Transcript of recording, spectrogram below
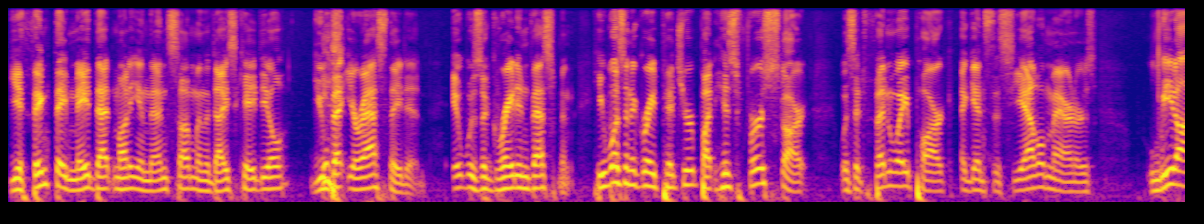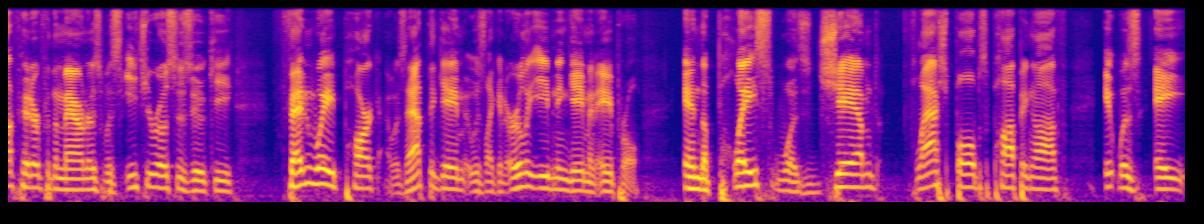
You think they made that money and then some in the Dice K deal? You Yes. bet your ass they did. It was a great investment. He wasn't a great pitcher, but his first start was at Fenway Park against the Seattle Mariners. Leadoff hitter for the Mariners was Ichiro Suzuki. Fenway Park. I was at the game. It was like an early evening game in April, and the place was jammed. Flash bulbs popping off. It was a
